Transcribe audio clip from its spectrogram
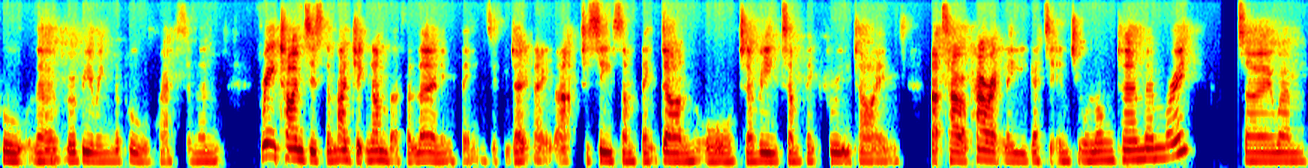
pull, the reviewing the pull request, and then three times is the magic number for learning things. If you don't know that, to see something done or to read something three times, that's how apparently you get it into your long-term memory. So, um,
